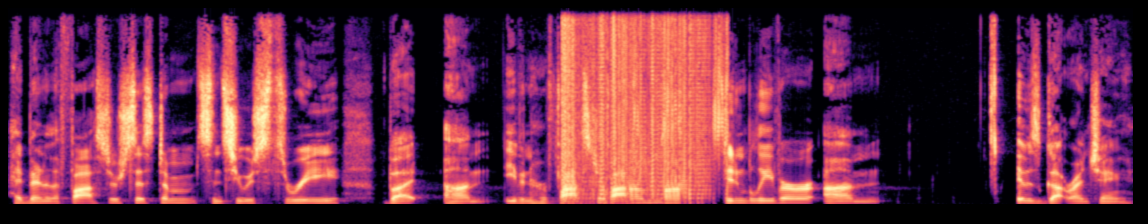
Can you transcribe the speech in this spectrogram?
had been in the foster system since she was three, but um, even her foster mom didn't believe her. Um, it was gut wrenching.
